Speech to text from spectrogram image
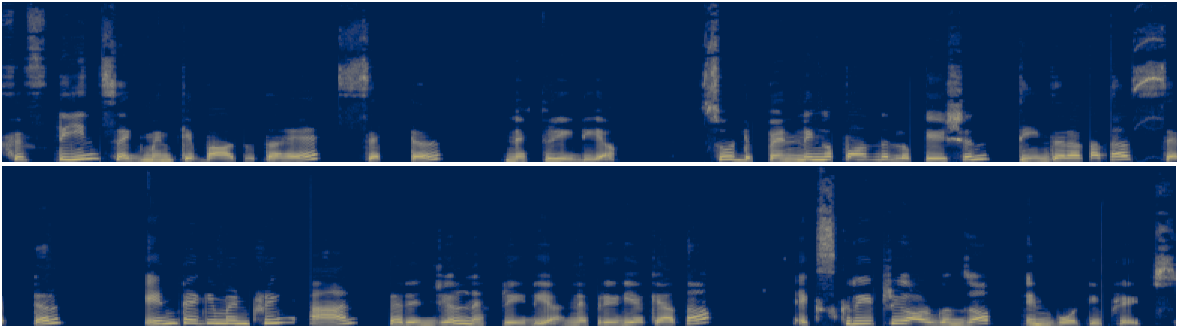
fifteen segment के बाद होता है septal nephridia so depending upon the location तीन तरह का था septal integumentary and pharyngeal nephridia nephridia क्या था? Excretory organs of invertebrates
